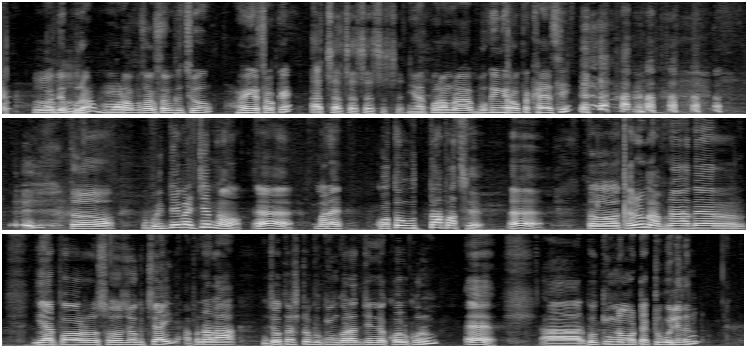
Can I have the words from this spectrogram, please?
পুরো মরা পোশাক সব কিছু হয়ে গেছে ওকে আচ্ছা আচ্ছা আচ্ছা আচ্ছা আচ্ছা। এরপর আমরা বুকিং এর অপেক্ষায় আছি। তো বুঝতেই পারছেন না হ্যাঁ? মানে কত উত্তাপ আছে হ্যাঁ? তো চলুন আপনাদের এরপর সহযোগ চাই। আপনারা যথেষ্ট বুকিং করার জন্য কল করুন হ্যাঁ? আর বুকিং নম্বরটা একটু বলে দিন।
